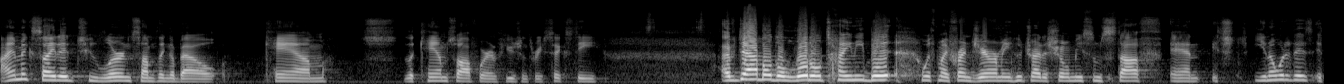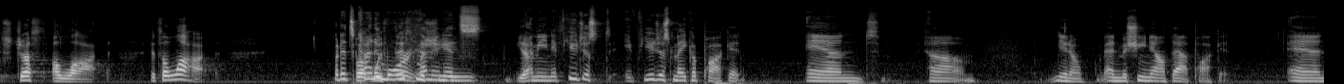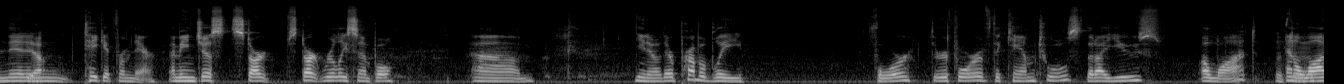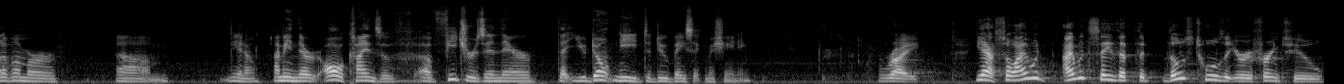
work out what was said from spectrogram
I'm excited to learn something about CAM, the CAM software in Fusion 360. I've dabbled a little tiny bit with my friend Jeremy, who tried to show me some stuff, and it's you know what it is? It's just a lot. It's a lot. But it's But kind of more. this I mean, it's. Yep. I mean, if you just if you just make a pocket, and, um, you know, and machine out that pocket, and then Yep. take it from there. I mean, just start start really simple. Um, you know, there are probably four, three or four of the cam tools that I use a lot, and a Mhm. lot of them are, um, you know, I mean, there are all kinds of, of features in there that you don't need to do basic machining. Right. Yeah, so I would I would say that the those tools that you're referring to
